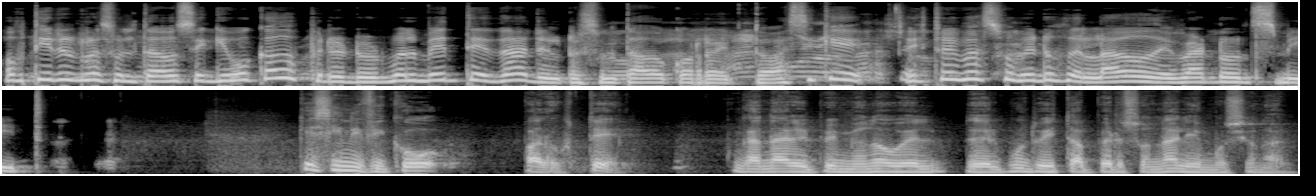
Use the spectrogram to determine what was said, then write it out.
obtienen resultados equivocados, pero normalmente dan el resultado correcto. Así que estoy más o menos del lado de Vernon Smith. ¿Qué significó para usted ganar el premio Nobel desde el punto de vista personal y emocional?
